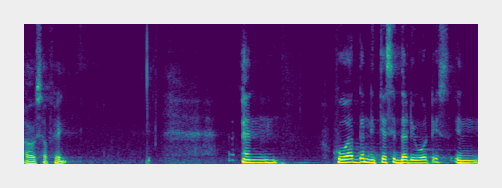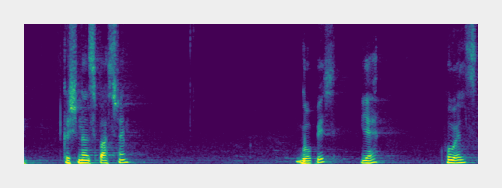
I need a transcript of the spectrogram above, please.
our suffering. And who are the Nitya Siddha devotees in Krishna's pastime? Gopis? Yeah. Who else?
